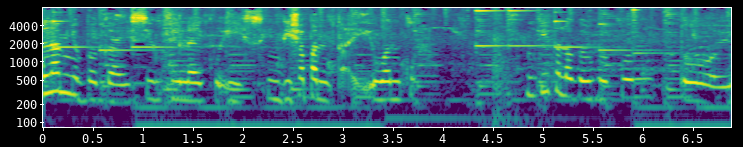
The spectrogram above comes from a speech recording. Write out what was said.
Alam nyo ba guys, yung kilay ko is hindi siya pantay. Iwan ko. Hindi talaga siya pantay.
